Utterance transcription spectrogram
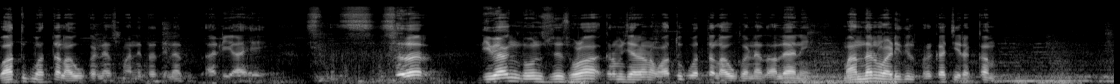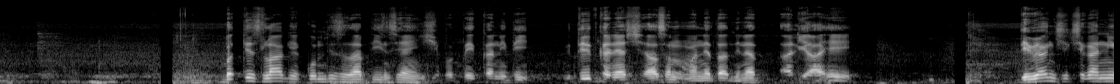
वाहतूक भत्ता लागू करण्यास मान्यता देण्यात आली आहे. सदर दिव्यांग दोनशे सोळा कर्मचाऱ्यांना वाहतूक भत्ता लागू करण्यात आल्याने मानधनवाढीतील फरकाची रक्कम बत्तीस लाख एकोणतीस हजार तीनशे ऐंशी फक्त इतका निधी वितरित करण्यास शासन मान्यता देण्यात आली आहे. दिव्यांग शिक्षकांनी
